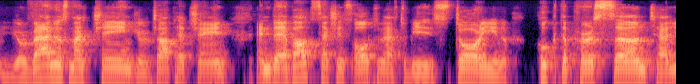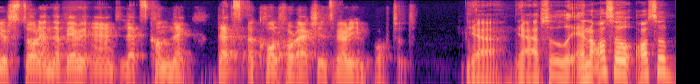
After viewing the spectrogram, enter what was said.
your values might change, your job had changed. And the about sections also have to be story, you know, hook the person, tell your story, and the very end, let's connect. That's a call for action. It's very important. Yeah, yeah, absolutely. And also, also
